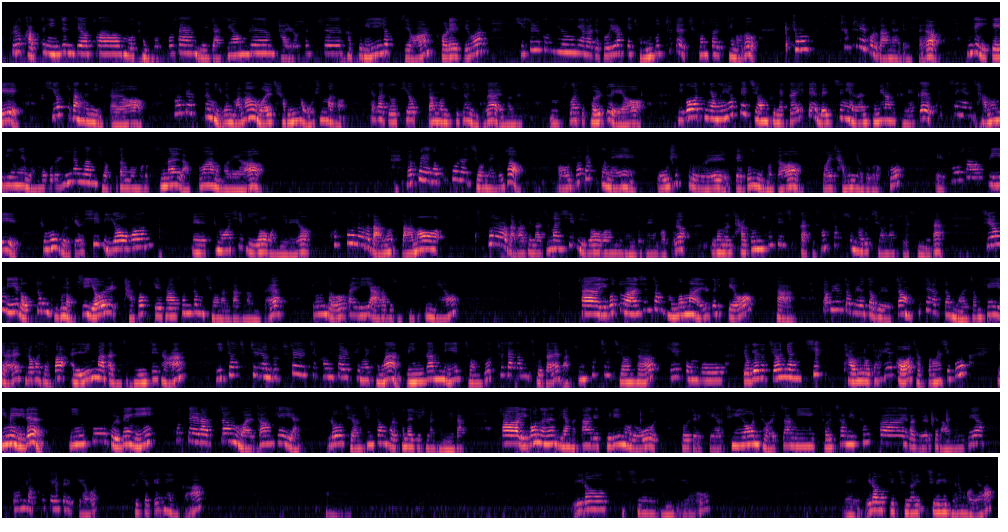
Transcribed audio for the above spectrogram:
그리고 각종 인증지원 사업, 뭐 정부 포상, 융자지원금, 판로 수출, 각종의 인력 지원, 거래 지원, 기술금융 해가지고 이렇게 정부 투자 유치 컨설팅으로 총 two track으로 나누어져 있어요. 근데 이게 기업 부담금이 있어요. 협약금 200만원, 월 자문료 50만원 해가지고 기업 부담금 기준이고요. 이거는 음, 부가세 별도예요. 이거 같은 경우에 협회 지원 금액과 1대1 매칭에 의한 동일한 금액을 코칭 and 자문 비용의 명목으로 1년간 기업 부담금으로 분할 납부하는 거래요. 자, 협회에서 쿠폰을 지원해줘서 어, 협약금의 50%를 내고 있는 거죠. 월 자문료도 그렇고 예, 총 사업비 규모 볼게요. 12억 원, 예, 규모가 12억 원이래요. 쿠폰으로 나눠, 나눠 쿠폰으로 나가긴 하지만 12억 원 정도 되는 거고요. 이거는 자금 소진 시까지 선착순으로 지원할 수 있습니다. 지역 및 업종 구분 없이 15개사 선정 지원한다 그러니까요. 좀 더 빨리 알아보셨으면 좋겠네요. 자, 이것 또한 신청 방법만 알려드릴게요. 자, www.호텔라.월.kr 들어가셔서 알림마당에서 공지사항 2017년도 투자유치 컨설팅을 통한 민간 및 정부 투자금 조달 맞춤 코칭 지원 사업 계획 공고 여기에서 지원 양식 다운로드해서 작성하시고 이메일은 info 골뱅이 호텔라.월.kr로 지원 신청서를 보내주시면 됩니다. 자 이거는 그냥 간단하게 그림으로 보여드릴게요. 지원 절차 및 절차 및 평가해가지고 이렇게 나오는데요. 좀더 크게 해드릴게요. 글씨가 깨지니까. 자. 이렇게 진행이 된대요. 네, 이렇게 진행이 되는 거예요.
